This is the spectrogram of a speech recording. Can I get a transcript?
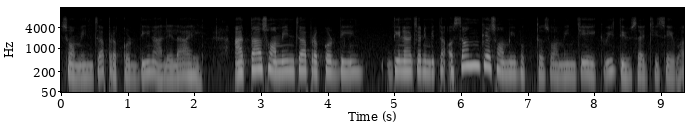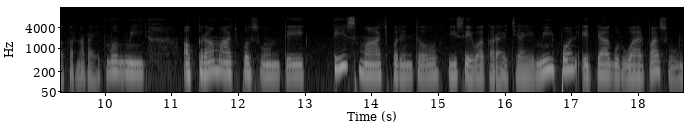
स्वामींचा प्रकट दिन आलेला आहे. आता स्वामींचा प्रकट दिन दिनाच्या निमित्त असंख्य स्वामी भक्त स्वामींची एकवीस दिवसाची सेवा करणार आहेत. मग मी अकरा मार्चपासून ते एकतीस मार्चपर्यंत ही सेवा करायची आहे. मी पण येत्या गुरुवारपासून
